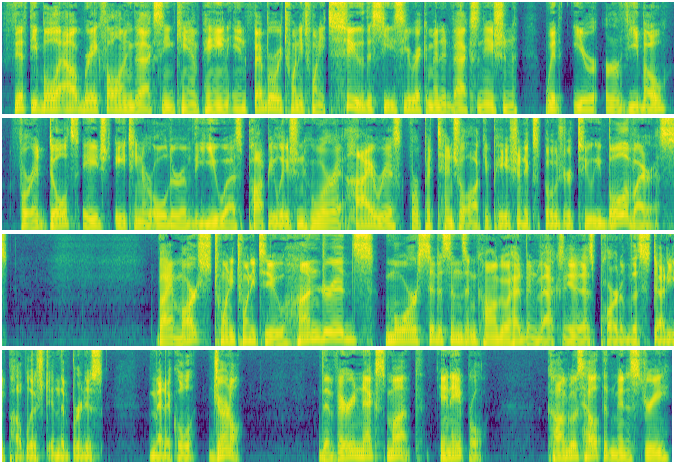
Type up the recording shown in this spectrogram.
50 Ebola outbreak following the vaccine campaign in February 2022, the CDC recommended vaccination with Ervebo for adults aged 18 or older of the U.S. population who are at high risk for potential occupation exposure to Ebola virus. By March 2022, hundreds more citizens in Congo had been vaccinated as part of the study published in the British Medical Journal. The very next month, in April, Congo's health ministry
